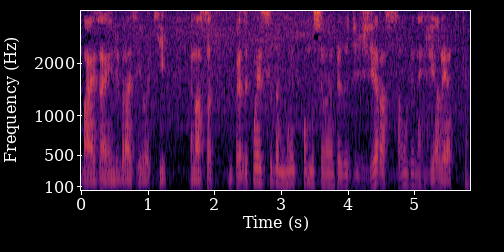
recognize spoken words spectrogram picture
mais a Engie Brasil aqui é a nossa empresa conhecida muito como sendo uma empresa de geração de energia elétrica.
